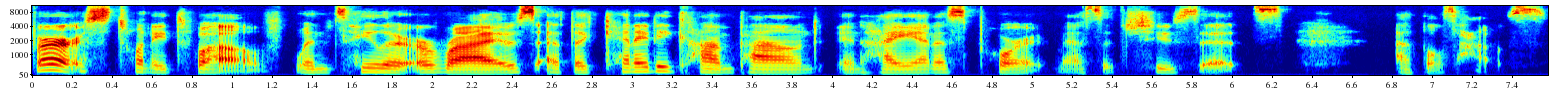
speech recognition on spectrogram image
1st, 2012, when Taylor arrives at the Kennedy compound in Hyannisport, Massachusetts, Ethel's house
